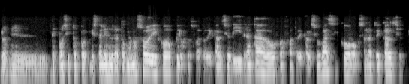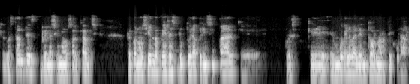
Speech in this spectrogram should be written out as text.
el depósito por cristales de urato monosódico, pirofosfato de calcio dihidratado, fosfato de calcio básico, oxalato de calcio, bastantes relacionados al calcio reconociendo que es la estructura principal que, pues, que envuelve el entorno articular.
